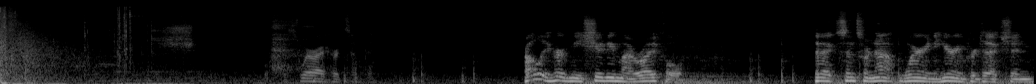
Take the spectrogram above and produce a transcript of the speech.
I swear I heard something. Probably heard me shooting my rifle. In fact, since we're not wearing hearing protection,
